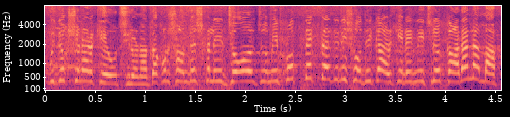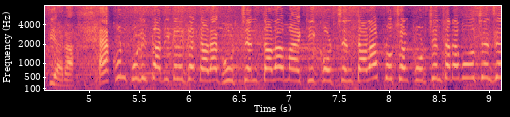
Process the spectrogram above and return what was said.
অভিযোগ শোনার কেউ ছিল না। তখন সন্দেশখালী জল, জমি প্রত্যেকটা জিনিস অধিকার কেড়ে নিয়েছিল। কারা না মাফিয়ারা? এখন পুলিশ আধিকারিকরা তারা ঘুরছেন, তারা মাইকি করছেন, তারা প্রচার করছেন, তারা বলছেন যে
